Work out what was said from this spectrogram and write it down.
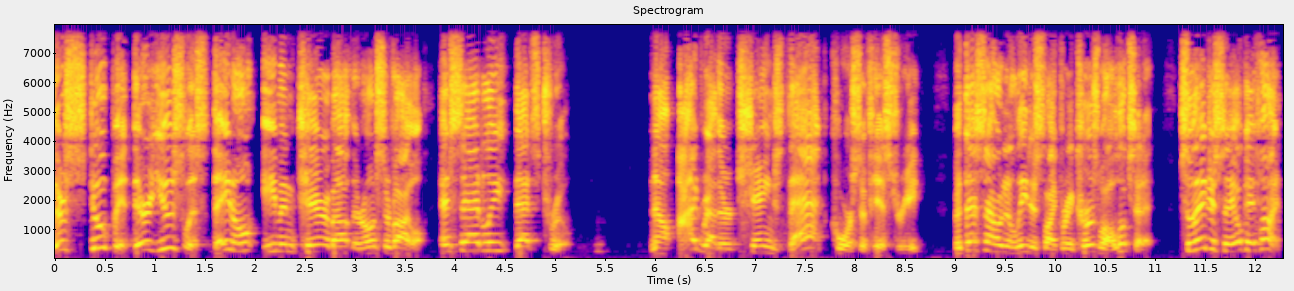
They're stupid. They're useless. They don't even care about their own survival. And sadly, that's true. Now, I'd rather change that course of history, but that's how an elitist like Ray Kurzweil looks at it. So they just say, okay, fine.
